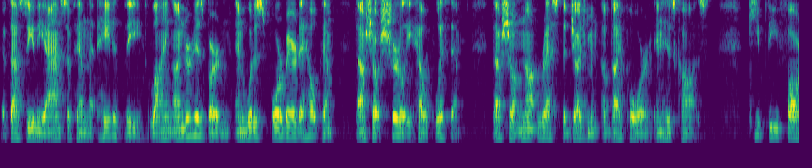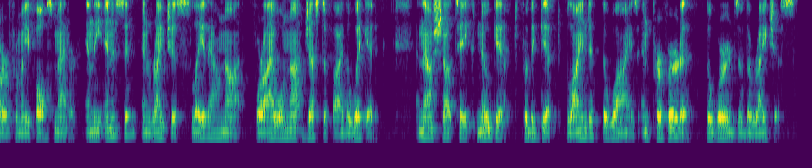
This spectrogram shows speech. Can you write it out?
If thou see the ass of him that hateth thee lying under his burden, and wouldest forbear to help him, thou shalt surely help with him. Thou shalt not wrest the judgment of thy poor in his cause. Keep thee far from a false matter, and the innocent and righteous slay thou not, for I will not justify the wicked. And thou shalt take no gift, for the gift blindeth the wise, and perverteth the words of the righteous.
